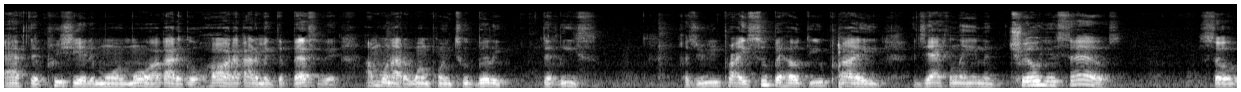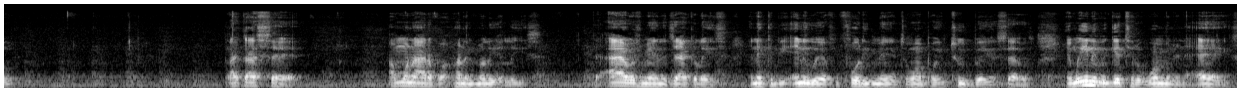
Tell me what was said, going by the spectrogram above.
I have to appreciate it more and more. I gotta go hard. I gotta make the best of it. I'm one out of 1.2 billion, at least. Cause you probably super healthy. You probably ejaculating a trillion cells. So, like I said, I'm one out of a 100 million at least. The average man ejaculates and it could be anywhere from 40 million to 1.2 billion cells. And we didn't even get to the woman and the eggs.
